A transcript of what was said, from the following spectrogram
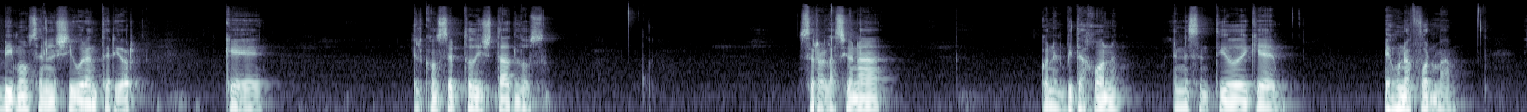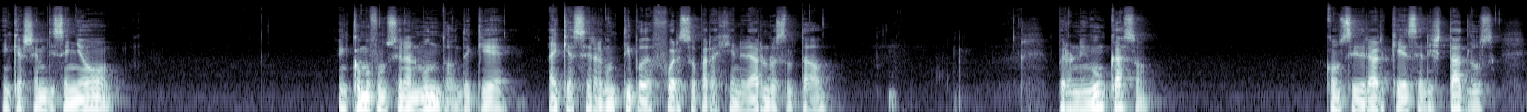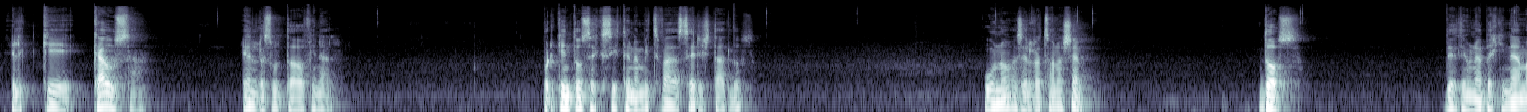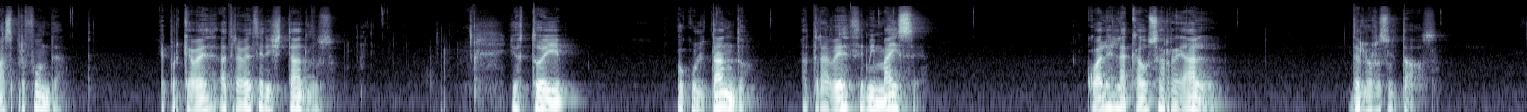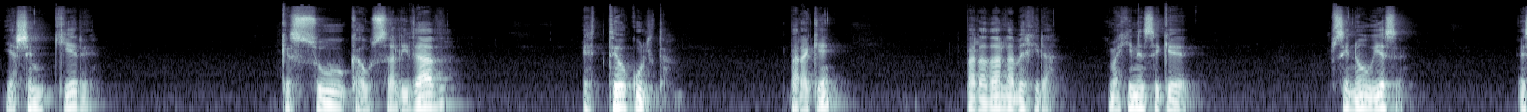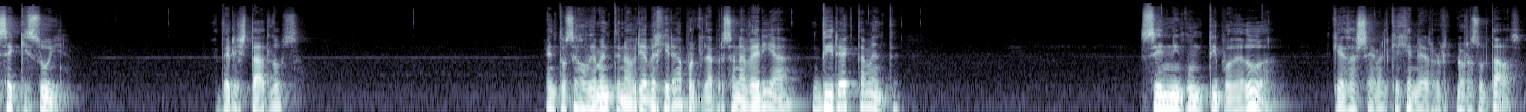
Vimos en el shiur anterior que el concepto de Ishtadlus se relaciona con el bitajón en el sentido de que es una forma en que Hashem diseñó en cómo funciona el mundo, de que hay que hacer algún tipo de esfuerzo para generar un resultado, pero en ningún caso considerar que es el Ishtadlus el que causa el resultado final. ¿Por qué entonces existe una mitzvah de hacer Ishtadlus? Uno es el Ratzon Hashem. Dos, desde una página más profunda, es porque a, través del Ishtadlus yo estoy ocultando a través de mi maíz cuál es la causa real de los resultados. Y Hashem quiere que su causalidad esté oculta. ¿Para qué? Para dar la vejirá. Imagínense que si no hubiese ese kisui del istadlus, entonces obviamente no habría vejirá porque la persona vería directamente, sin ningún tipo de duda, que es Hashem el que genera los resultados.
